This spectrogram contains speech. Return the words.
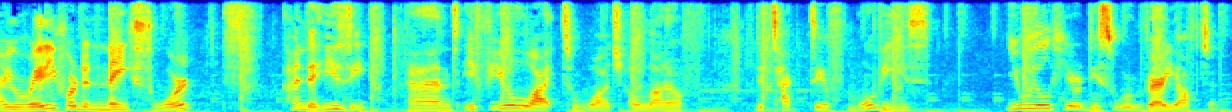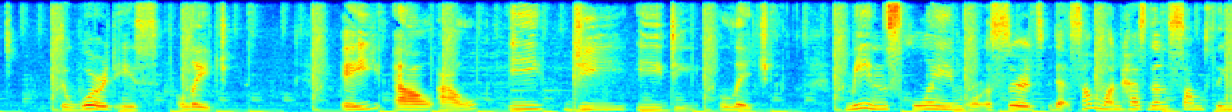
Are you ready for the next word? Kinda easy. And if you like to watch a lot of detective movies, you will hear this word very often. The word is alleged. A L L E G E D. Alleged means claim or asserts that someone has done something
